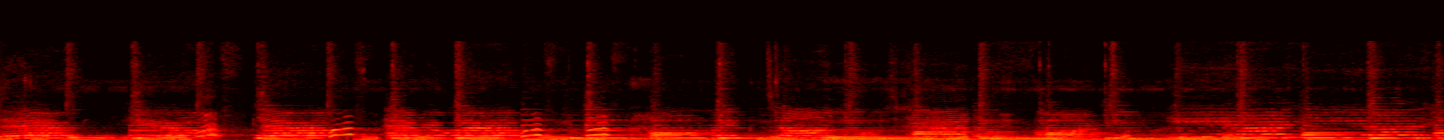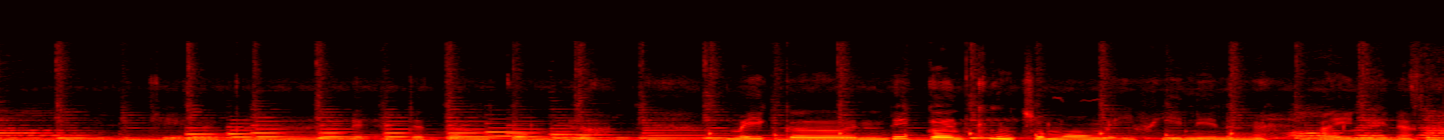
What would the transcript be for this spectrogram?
นะคะ โอ้โหโอ้ยโอ้ยโอ้ยโอ้ยนะลงเออนิดนึงนะประมาณนี้นะคะโอเคนะคะเดี๋ยวจะตั้งกล้องไว้นะไม่เกินไม่เกินครึ่งชั่วโมงในอีพีนี้นะไงไลน์นี้นะคะ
